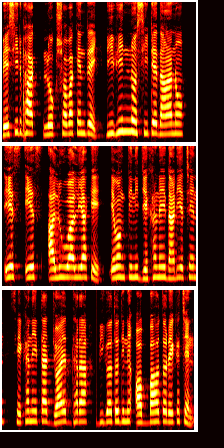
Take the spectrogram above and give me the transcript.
বেশিরভাগ লোকসভা কেন্দ্রেই বিভিন্ন সিটে দাঁড়ানো এস এস আলুওয়ালিয়াকে এবং তিনি যেখানেই দাঁড়িয়েছেন, সেখানেই তার জয়ের ধারা বিগত দিনে অব্যাহত রেখেছেন।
